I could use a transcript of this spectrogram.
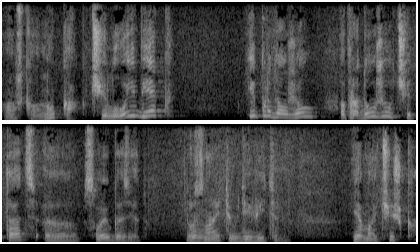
Он сказал, ну как, человек. И продолжал, продолжил читать э, свою газету. Вы знаете, удивительно. Я мальчишка,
